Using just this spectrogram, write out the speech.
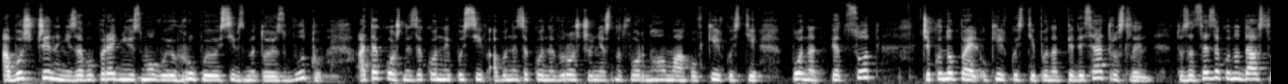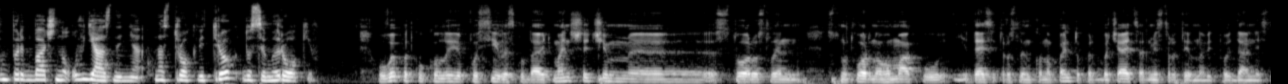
або вчинені за попередньою змовою групою осіб з метою збуту, а також незаконний посів або незаконне вирощування снотворного маку в кількості понад 500 чи конопель у кількості понад 50 рослин, то за це законодавством передбачено ув'язнення на строк від 3 до 7 років. У випадку, коли посіви складають менше, ніж 100 рослин снотворного маку і 10 рослин конопель, то передбачається адміністративна відповідальність.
